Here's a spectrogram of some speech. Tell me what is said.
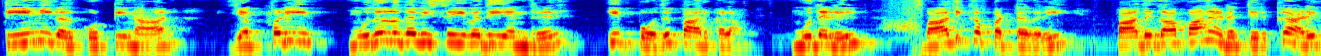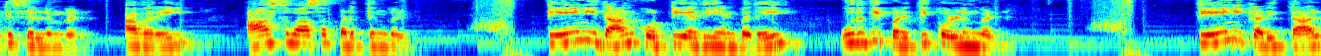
தேனீகள் கொட்டினால் எப்படி முதலுதவி செய்வது என்று இப்போது பார்க்கலாம். முதலில் பாதிக்கப்பட்டவரை பாதுகாப்பான இடத்திற்கு அழைத்து செல்லுங்கள். அவரை ஆசுவாசப்படுத்துங்கள். தேனி தான் கொட்டியது என்பதை உறுதிப்படுத்திக் கொள்ளுங்கள். தேனி கடித்தால்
